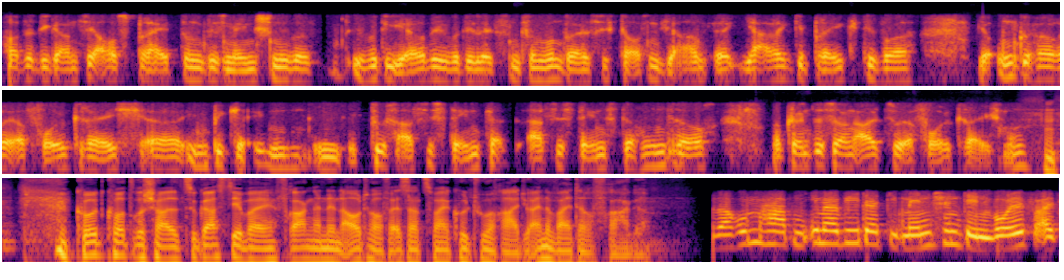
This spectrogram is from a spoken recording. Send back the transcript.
hatte die ganze Ausbreitung des Menschen über, über die Erde, über die letzten 35.000 Jahre, äh, Jahre geprägt. Die war ja ungeheuer erfolgreich äh, in, in, durch Assistent, Assistenz der Hunde auch, man könnte sagen, allzu erfolgreich. Ne? Kurt Kottreschall zu Gast hier bei Fragen an den Autor auf SA2 Kulturradio. Eine weitere Frage. Warum haben immer wieder die Menschen den Wolf als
